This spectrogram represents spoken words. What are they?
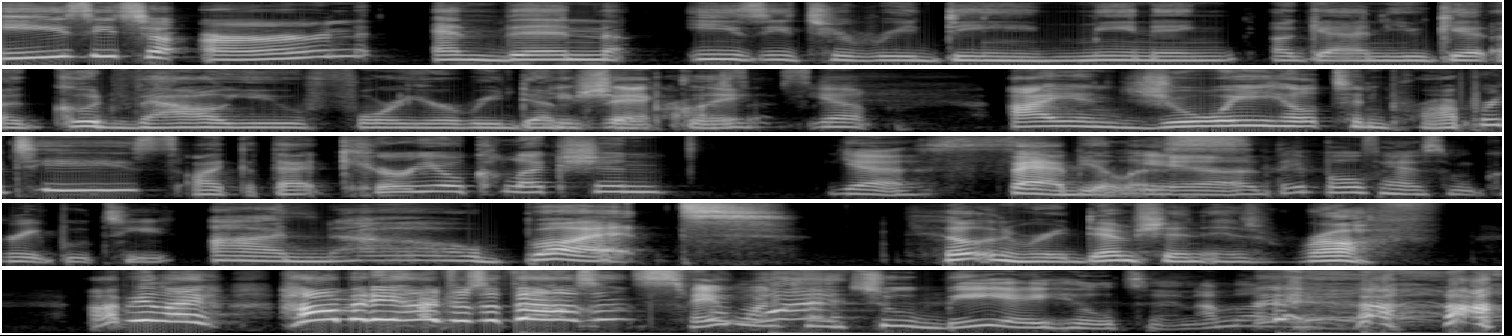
easy to earn and then easy to redeem, meaning again, you get a good value for your redemption Exactly. process. Yep. I enjoy Hilton properties, like that Curio collection, Yes. fabulous. Yeah, they both have some great boutiques. I know, but Hilton Redemption is rough. I'll be like, how many hundreds of thousands? They want what? you to be a Hilton. I'm like,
